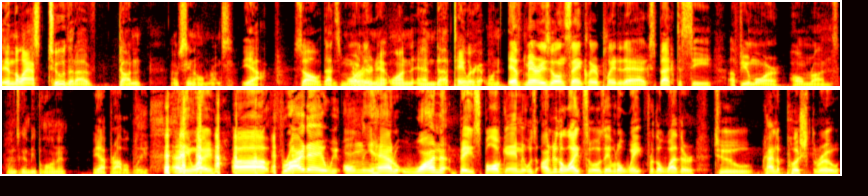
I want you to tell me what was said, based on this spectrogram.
in the last two that I've done, I've seen home runs. Yeah. So that's more Northern than hit one, and uh, Taylor hit one. if Marysville and St. Clair play today. I expect to see a few more home runs. Wind's going to be blown in. Yeah, probably. anyway, uh, Friday we only had one baseball game. It was under the lights, so I was able to wait for the weather to kind of push through.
